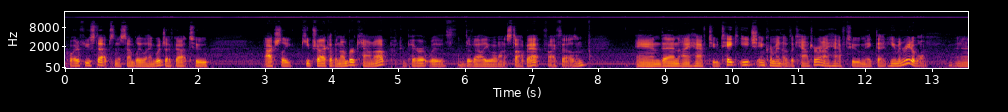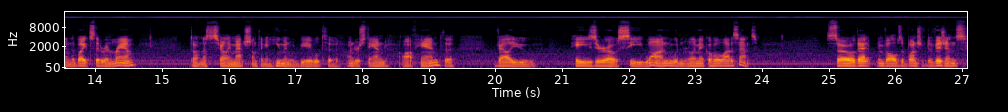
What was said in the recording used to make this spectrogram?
quite a few steps in assembly language. I've got to actually keep track of the number, count up, compare it with the value I want to stop at, 5,000 and then I have to take each increment of the counter and I have to make that human readable. And the bytes that are in RAM don't necessarily match something a human would be able to understand offhand. The value A0C1 wouldn't really make a whole lot of sense. So that involves a bunch of divisions.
